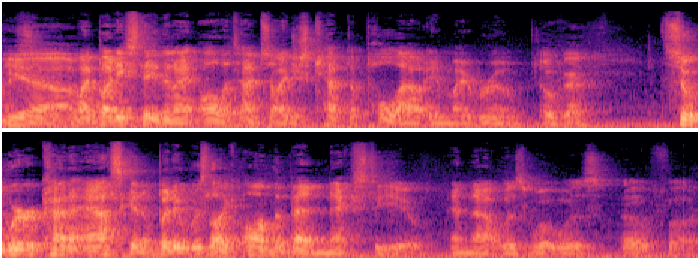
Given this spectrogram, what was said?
Yeah. My buddy stayed the night all the time, so I just kept a pull out in my room. okay. So we're kind of asking him, but it was like on the bed next to you, and that was what was. Oh fuck!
